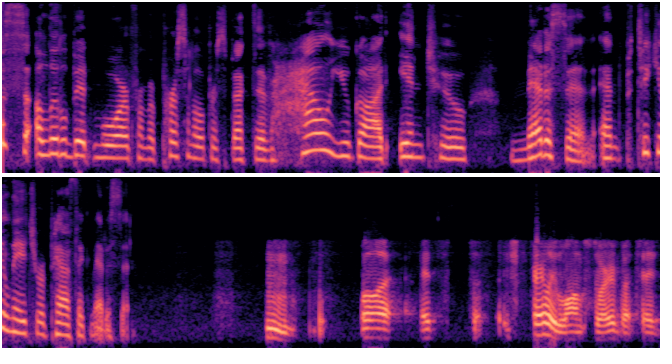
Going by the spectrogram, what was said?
us a little bit more from a personal perspective how you got into medicine and particularly naturopathic medicine. Hmm. Well, it's a fairly long story, but to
